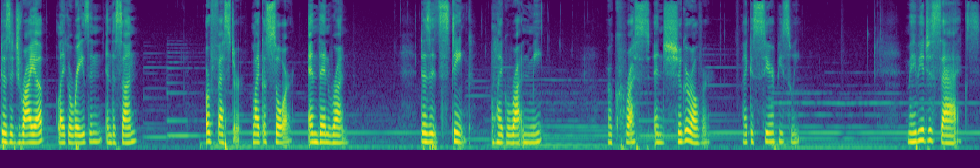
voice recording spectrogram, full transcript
Does it dry up like a raisin in the sun? Or fester like a sore and then run? Does it stink like rotten meat? Or crust and sugar over like a syrupy sweet? Maybe it just sags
